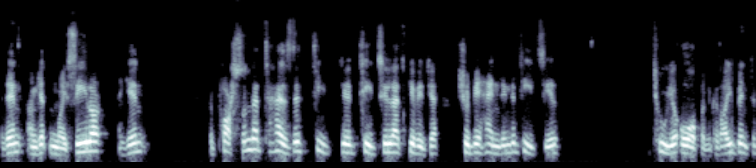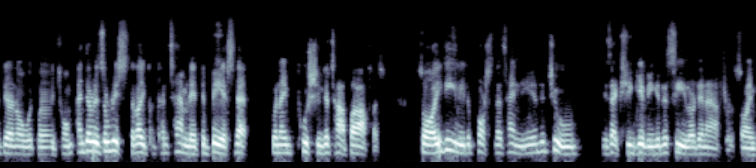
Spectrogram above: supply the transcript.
And then I'm getting my sealer again. The person that has the teeth, the teeth seal that's given to you should be handing the teeth seal to you open because I've been to there now with my tongue and there is a risk that I could contaminate the base of that when I'm pushing the top off it. So ideally the person that's handing you the tube is actually giving you the sealer then after. So I'm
